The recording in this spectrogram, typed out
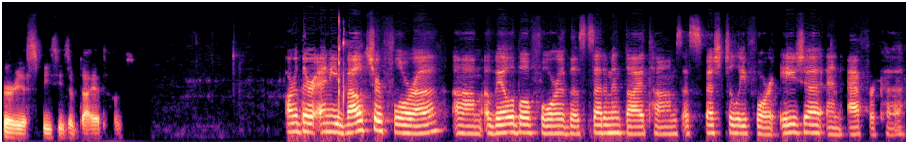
various species of diatoms. Are there any voucher flora um, available for the sediment diatoms, especially for Asia and Africa?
